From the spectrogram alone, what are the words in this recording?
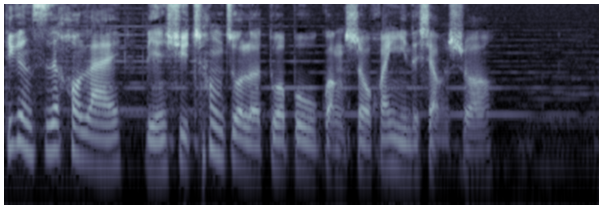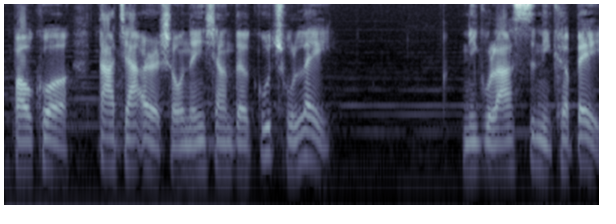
狄更斯后来连续创作了多部广受欢迎的小说，包括大家耳熟能详的《孤雏泪》、《尼古拉斯·尼克贝》。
